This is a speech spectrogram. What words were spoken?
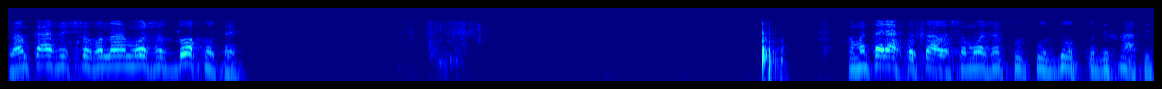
Нам кажуть, що вона може здохнути. В коментарях писали, що може по- поздох подихати.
